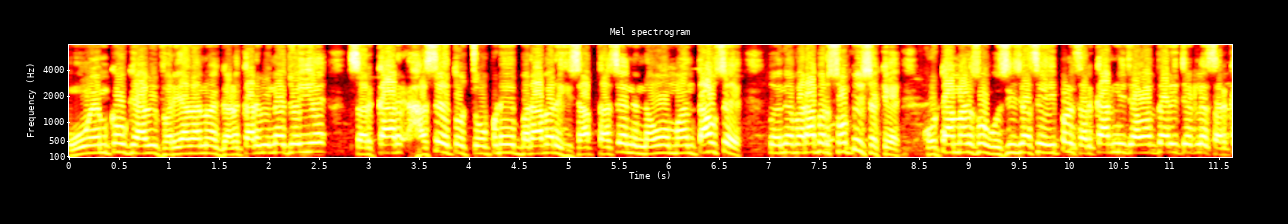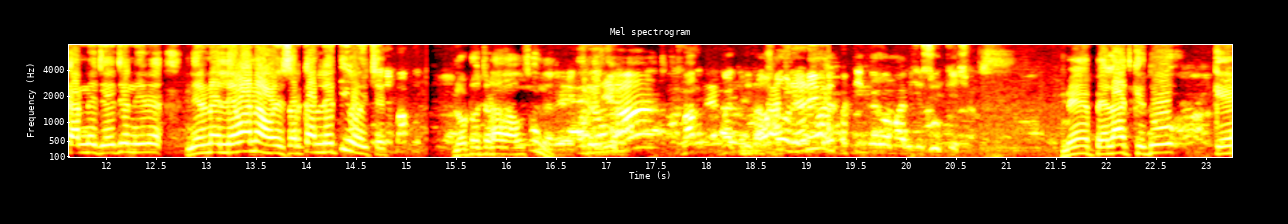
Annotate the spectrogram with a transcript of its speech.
હું એમ કહું કે આવી ફરિયાદોને ગણકારવી ન જોઈએ સરકાર હશે તો ચોપડે બરાબર હિસાબ થશે અને નવો મંથ આવશે તો એને બરાબર સોંપી શકે ખોટા માણસો ઘૂસી જશે એ પણ સરકારની જવાબદારી છે એટલે સરકારને જે જે નિર્ણય નિર્ણય લેવાના હોય સરકાર લેતી હોય છે લોટો ચડાવવા આવશે ને શું કહેશો? મેં પહેલા જ કીધું કે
